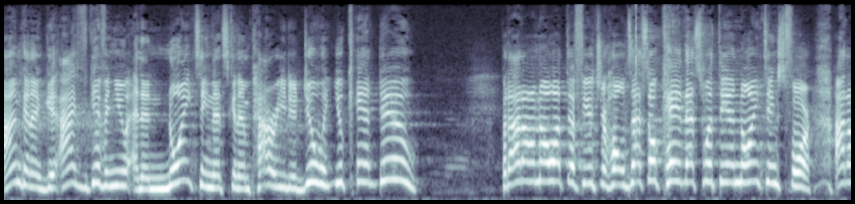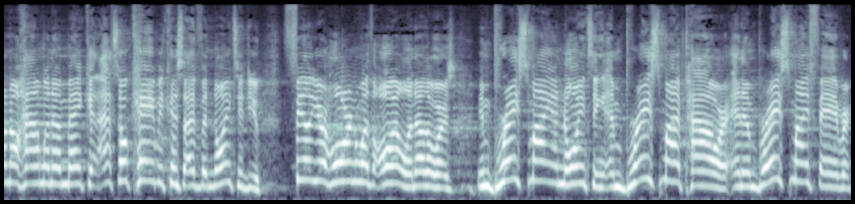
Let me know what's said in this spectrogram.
I'm going to get, I've given you an anointing that's going to empower you to do what you can't do but I don't know what the future holds. That's okay. That's what the anointing's for. I don't know how I'm going to make it. That's okay because I've anointed you. Fill your horn with oil. In other words, embrace my anointing, embrace my power, and embrace my favor.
